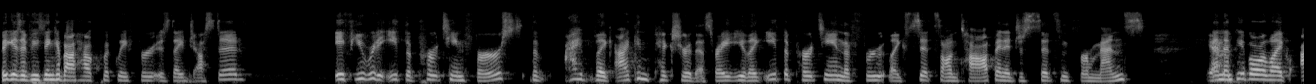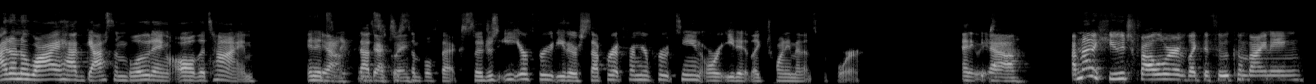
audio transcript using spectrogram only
Because if you think about how quickly fruit is digested, if you were to eat the protein first, the I like I can picture this, right? You like eat the protein, the fruit like sits on top and it just sits and ferments. Yeah. And then people are like, I don't know why I have gas and bloating all the time. And it's yeah, like that's exactly. such a simple fix. So just eat your fruit either separate from your protein or eat it like 20 minutes before. Anyway. Yeah. I'm not a huge follower of like the food combining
